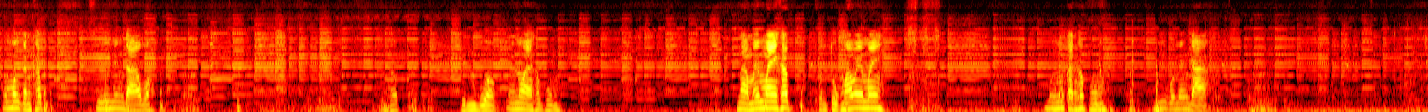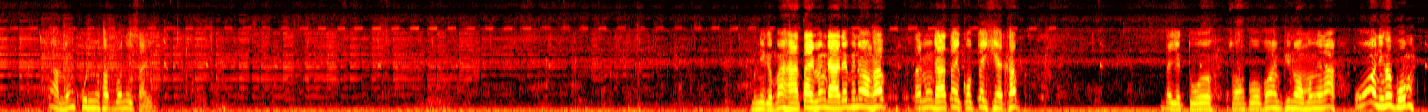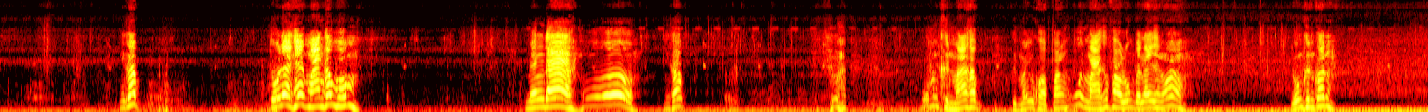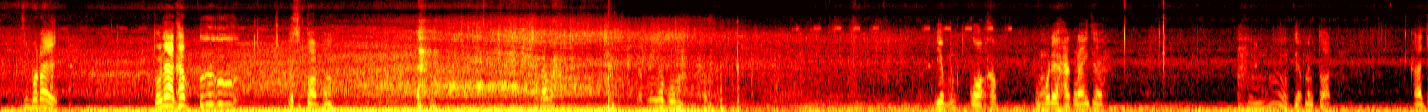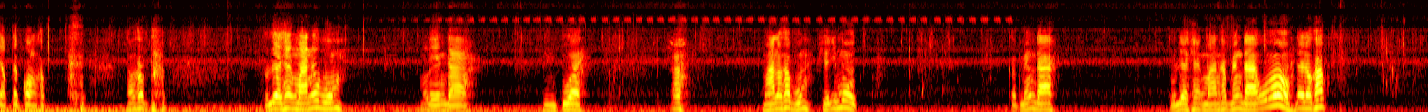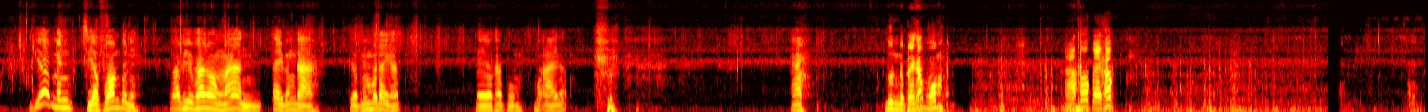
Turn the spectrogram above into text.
มาเมืองกันครับนี่แมงดาวะนะครับ เป็นบวกน้อยๆครับผมน้ำไม่ไหมครับฝนตกมาไม่ไหม มืองน้ำกันครับผมนี่ว่แมงดาน้ำยังคุณอยู่ครับบนนี้ใส่มันนี่กับมาหาไต่แมงดาได้พี่น้องครับไต่แมงดาไต่กบไต่เขียดครับ ได้จากตัวสองตัวเพราะพี่น้องมึงเลยนะโอ้นี่ครับผม นี่ครับ ตัวแรกแหกมันครับผม แมงดา โอ้ นี่ครับโอ้มันขึ้นมาครับ ขึ้นมาอยู่ขอบฟังโอ้ยหมาคือเฝ้าลงไปไรเนาะลงขึ้นก่อนสิบ่ได้ ตัวแรกครับอื้ออสิตอดผมครับแบบนี้ครับผมเดี๋ยวมันเกาะครับ ผมไม่ได้หักไรเถอะอื้อหือเดี๋ยวมันตอดขาจับตะกล้องครับ เอาครับ ตัวแรกแห้งมันครับผมมแมลงดาหนึ่งตัวเอามาแล้วครับผมเขียดอีโมดกับแมงดา ตัวแรกแห้งมันครับแมงดาโอ้ได้แล้วครับเดี๋ยวมันเสียฟอร์มตัวนี้ว่าพี่พาน้องมาอันไต่แมงดา เกือบมันไม่ได้ครับ ได้แล้วครับผมบ่อายแล้วเอารุ่นกันไปครับผม หาต่อไปครับ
